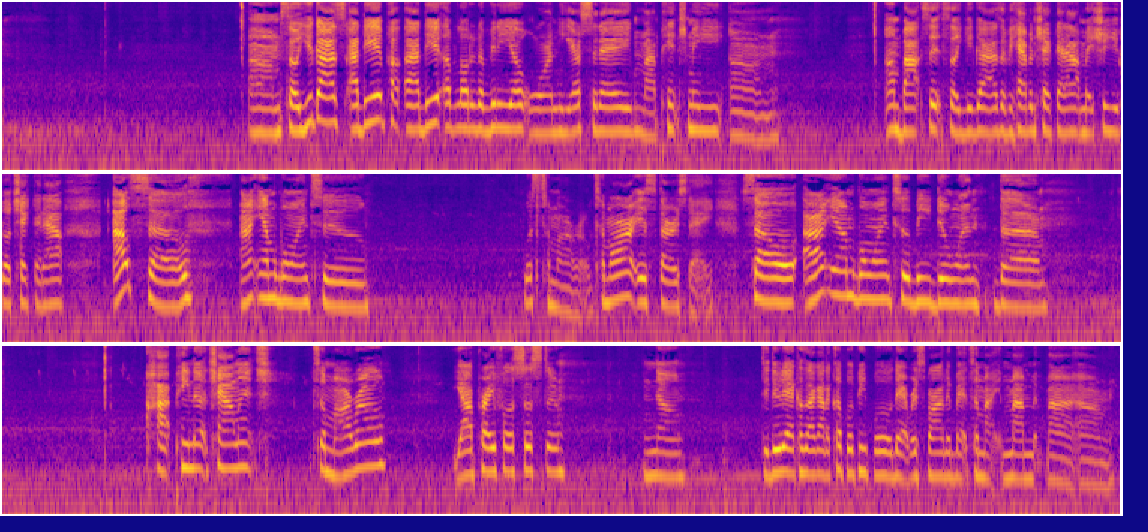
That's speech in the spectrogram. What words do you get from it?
Um, so you guys, I did I did uploaded a video on yesterday. My pinch me um unbox it. So you guys, if you haven't checked that out, make sure you go check that out. Also, I am going to what's tomorrow? Tomorrow is thursday. So i am going to be doing the hot peanut challenge tomorrow. Y'all pray for a sister? No. To do that because i got a couple of people that responded back to my my my um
